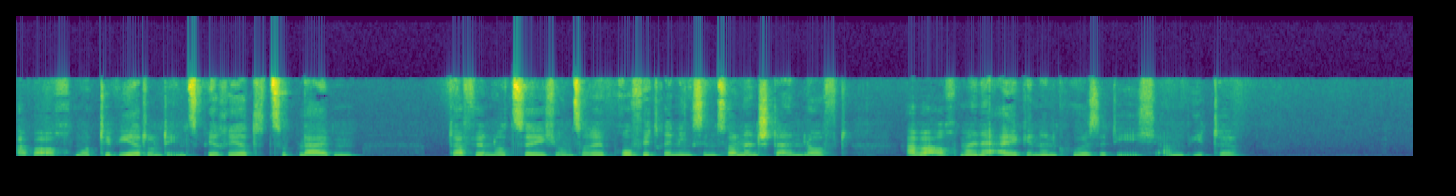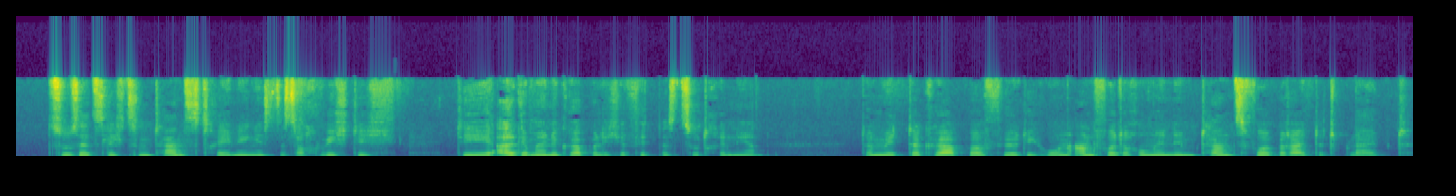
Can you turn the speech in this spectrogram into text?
aber auch motiviert und inspiriert zu bleiben Dafür nutze ich unsere Profitrainings im Sonnensteinloft, aber auch meine eigenen Kurse, die ich anbiete. Zusätzlich zum Tanztraining ist es auch wichtig, die allgemeine körperliche Fitness zu trainieren, damit der Körper für die hohen Anforderungen im Tanz vorbereitet bleibt.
